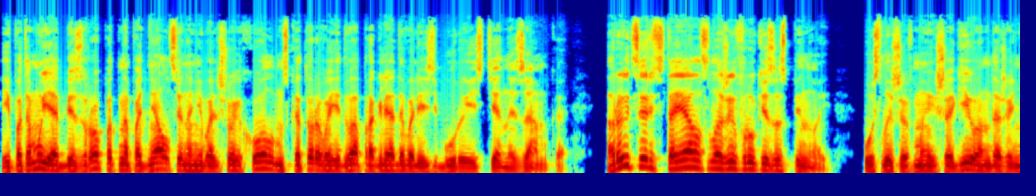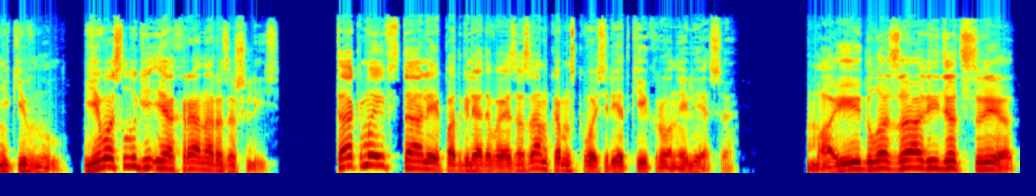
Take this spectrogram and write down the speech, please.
и потому я безропотно поднялся на небольшой холм, с которого едва проглядывались бурые стены замка. Рыцарь стоял, сложив руки за спиной. Услышав мои шаги, он даже не кивнул. Его слуги и охрана разошлись. Так мы и встали, подглядывая за замком сквозь редкие кроны леса. «Мои глаза видят свет!»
